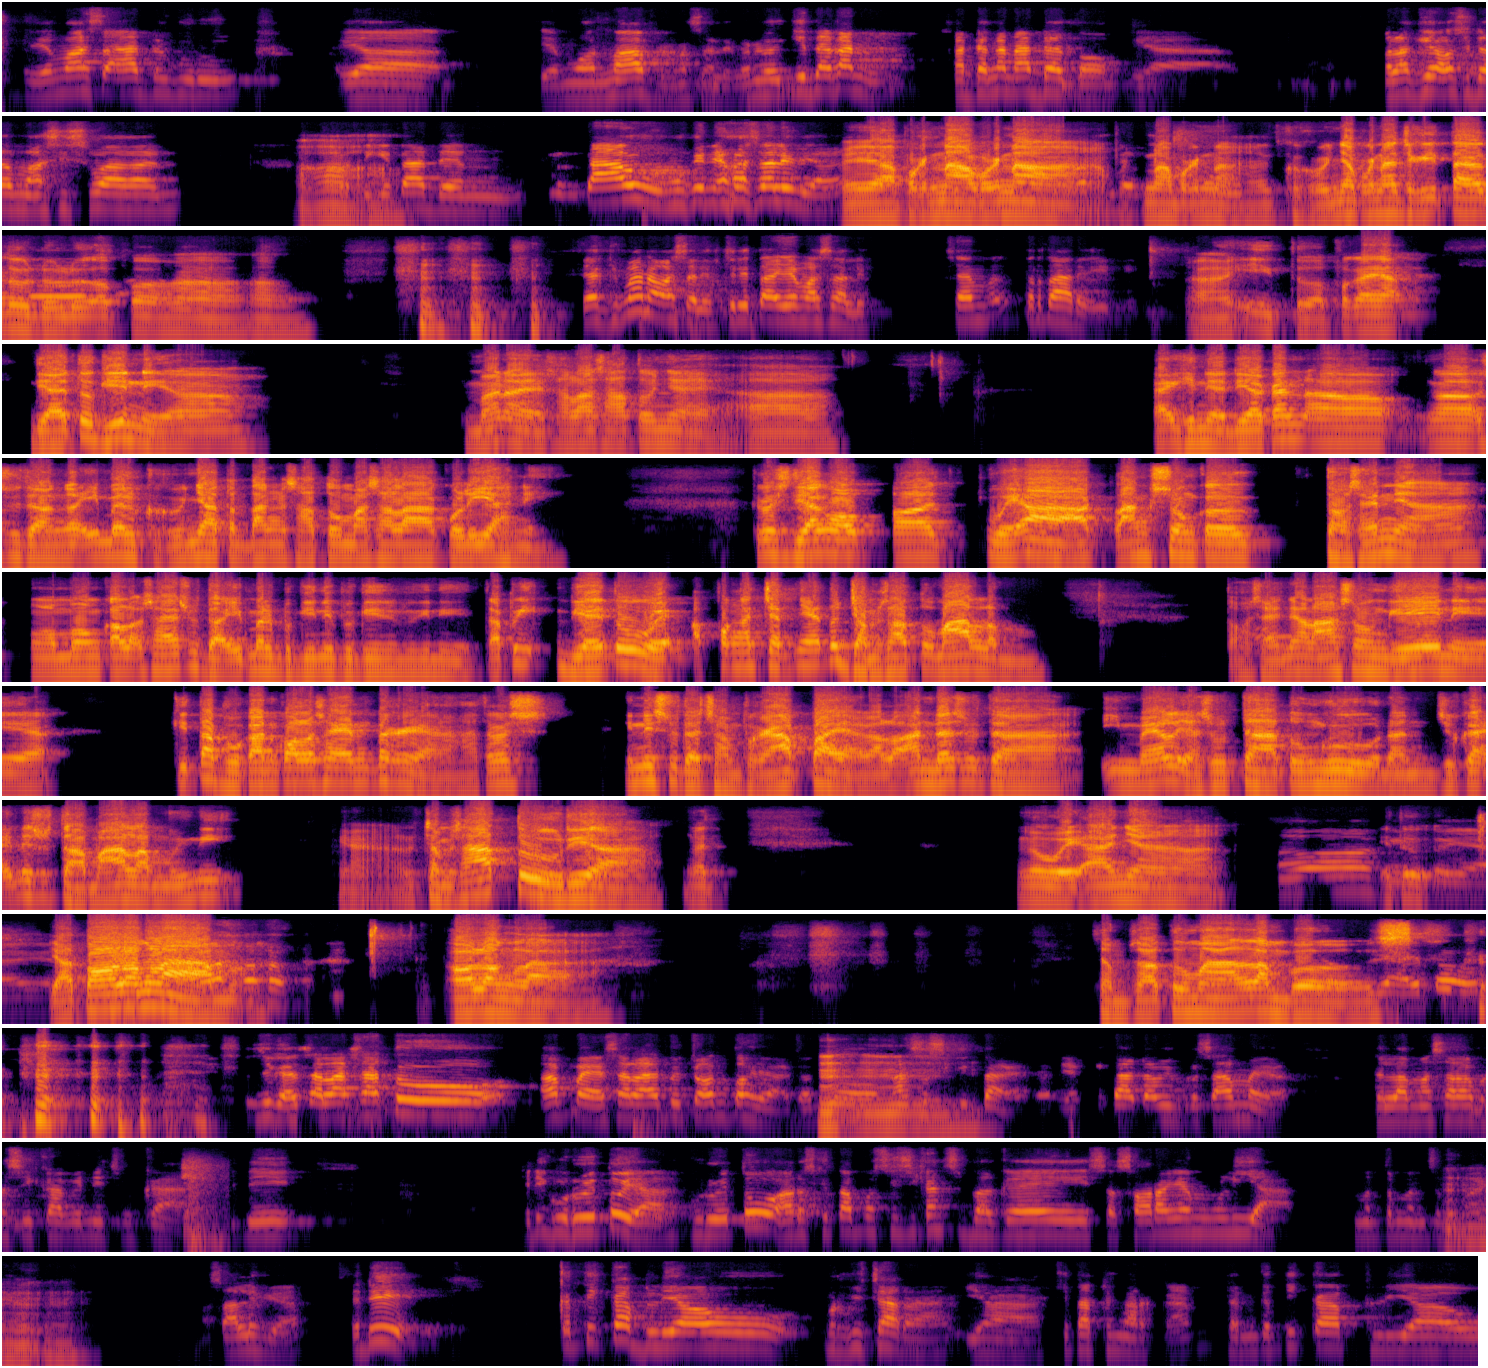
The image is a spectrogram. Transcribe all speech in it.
Ya masa ada guru ya ya mohon maaf ya Mas Ali. Kita kan kadang kan ada toh ya apalagi kalau sudah mahasiswa kan Berarti kita ada yang belum tahu mungkin ya Mas Alif ya. Iya pernah pernah pernah pernah. Gurunya pernah cerita tuh oh, dulu apa. ya gimana Mas Alif ceritanya Mas Alif? Saya tertarik ini. Ah itu apa kayak dia itu gini ya. Gimana ya salah satunya ya. Uh, kayak gini ya dia kan uh, nge, sudah nge-email gurunya tentang satu masalah kuliah nih. Terus dia ngop uh, WA langsung ke dosennya ngomong kalau saya sudah email begini begini begini. Tapi dia itu pengechatnya itu jam satu malam. Dosennya langsung gini ya kita bukan call center ya terus ini sudah jam berapa ya? Kalau anda sudah email ya sudah tunggu. Dan juga ini sudah malam ini ya jam satu dia nge, nge WA nya oh, itu gitu, ya, ya. ya tolonglah tolonglah jam satu malam bos ya itu, itu juga salah satu apa ya salah satu contoh ya contoh mm -hmm. kasus kita ya, yang kita alami bersama ya dalam masalah bersikap ini juga jadi jadi guru itu ya guru itu harus kita posisikan sebagai seseorang yang mulia teman-teman semua mm -hmm. Mas Alif ya jadi ketika beliau berbicara, ya kita dengarkan. Dan ketika beliau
